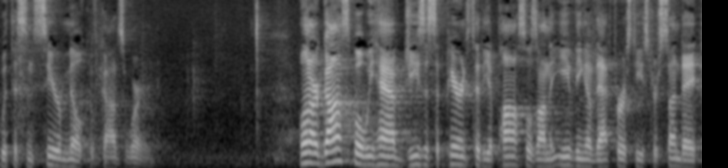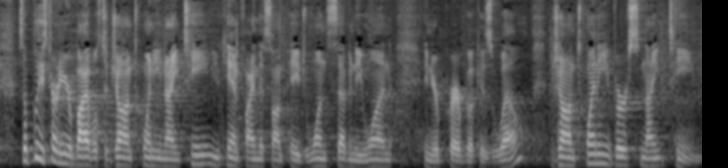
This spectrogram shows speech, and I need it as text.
with the sincere milk of God's word. Well, in our gospel, we have Jesus' appearance to the apostles on the evening of that first Easter Sunday. So please turn in your Bibles to John 20, 19. You can find this on page 171 in your prayer book as well. John 20, verse 19.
